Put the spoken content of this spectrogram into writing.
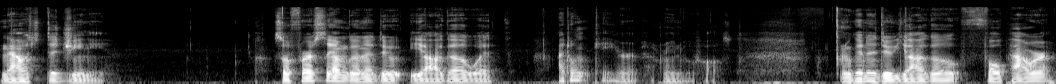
Now it's the genie. So firstly, I'm going to do Iago with, I don't care about Rainbow Falls. I'm going to do Iago full power.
